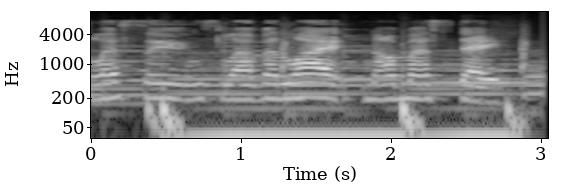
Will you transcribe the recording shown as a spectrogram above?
blessings, love, and light. Namaste.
